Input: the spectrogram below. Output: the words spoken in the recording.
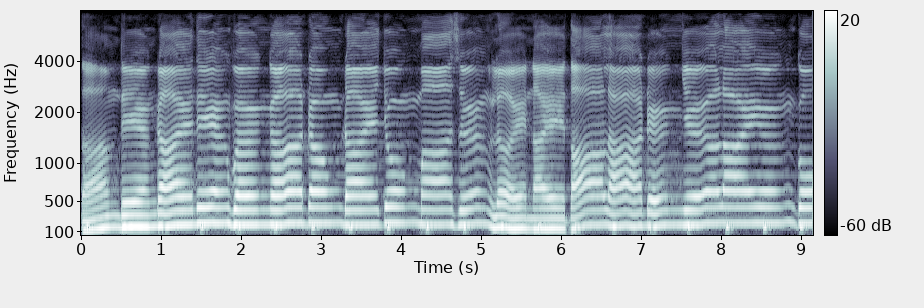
Tam thiên đại thiên vương vâng, ở trong đại chúng mà xướng lời này ta là đừng như lai ứng cung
